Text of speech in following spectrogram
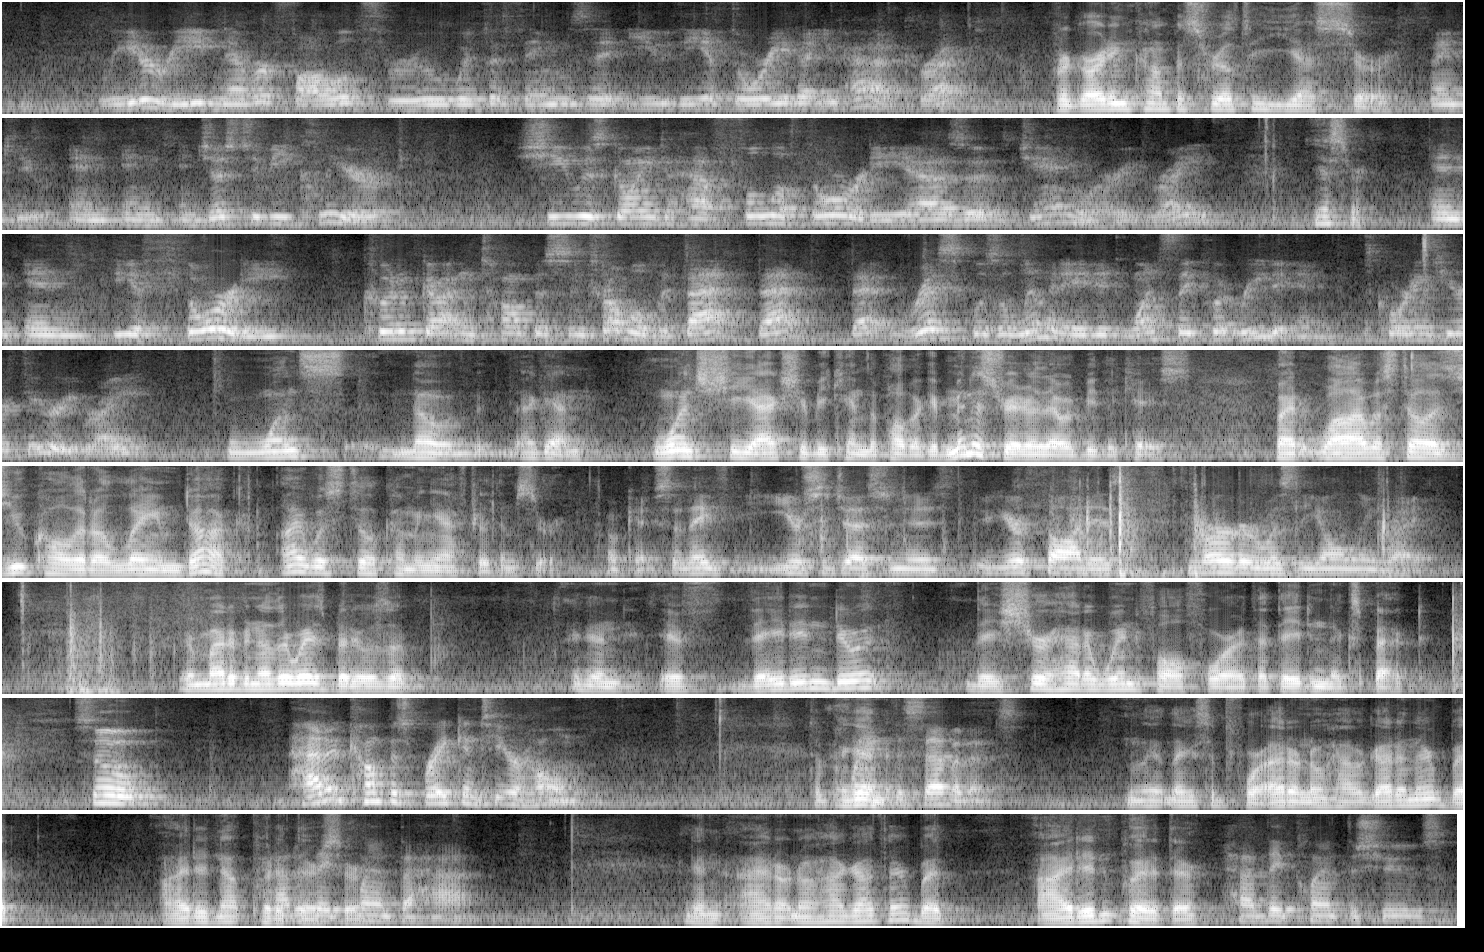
Rita Reid never followed through with the things that you, the authority that you had, correct? Regarding Compass Realty, yes, sir. Thank you. And, and, and just to be clear, she was going to have full authority as of January, right? Yes, sir. And, and the authority could have gotten Compass in trouble, but that, that, that risk was eliminated once they put Rita in, according to your theory, right? Once, no, again, once she actually became the public administrator, that would be the case. But while I was still, as you call it, a lame duck, I was still coming after them, sir. Okay, so they, your suggestion is, your thought is murder was the only way. There might have been other ways, but it was a, again, if they didn't do it, they sure had a windfall for it that they didn't expect. So, how did Compass break into your home to plant Again- this evidence? Like I said before, I don't know how it got in there, but I did not put How it did there, they sir. plant the hat? Again, I don't know how it got there, but I didn't put it there. How did they plant the shoes?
